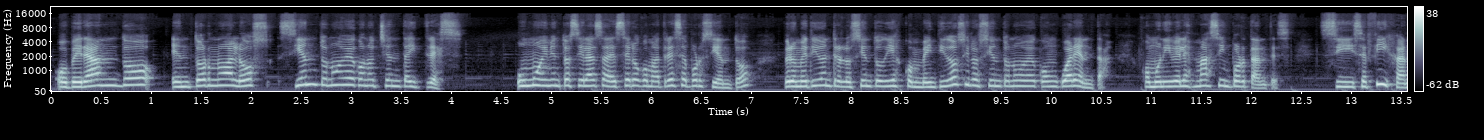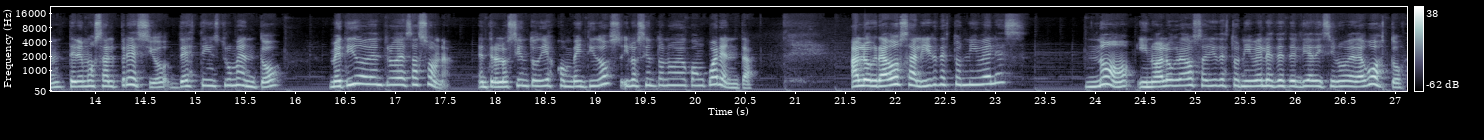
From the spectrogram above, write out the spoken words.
operando en torno a los 109,83, un movimiento hacia el alza de 0,13%, pero metido entre los 110,22 y los 109,40 como niveles más importantes. Si se fijan, tenemos al precio de este instrumento metido dentro de esa zona, entre los 110,22 y los 109,40. ¿Ha logrado salir de estos niveles? No, y no ha logrado salir de estos niveles desde el día 19 de agosto.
